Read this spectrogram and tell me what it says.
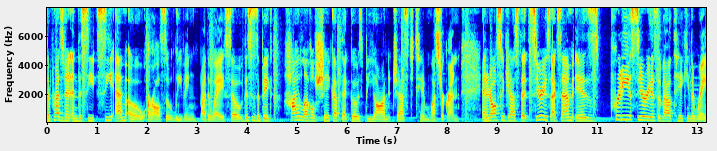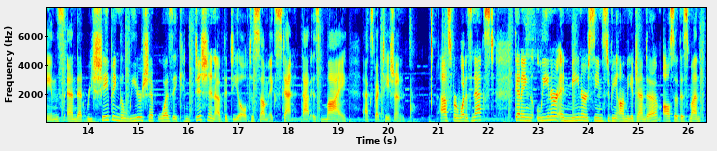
The president and the C- CMO are also leaving, by the way, so this is a big high level shakeup that goes beyond just Tim Westergren. And it all suggests that SiriusXM is pretty serious about taking the reins and that reshaping the leadership was a condition of the deal to some extent. That is my expectation. As for what is next, getting leaner and meaner seems to be on the agenda. Also, this month,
